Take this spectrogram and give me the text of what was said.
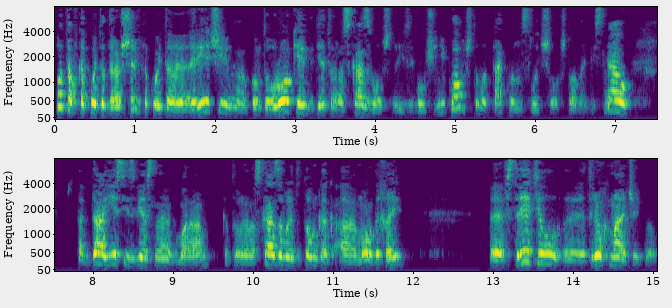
Вот там в какой-то драше, в какой-то речи, на каком-то уроке где-то рассказывал что из его учеников, что вот так он слышал, что он объяснял. Тогда есть известная Гмара, которая рассказывает о том, как а, Мордыхай э, встретил э, трех мальчиков,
